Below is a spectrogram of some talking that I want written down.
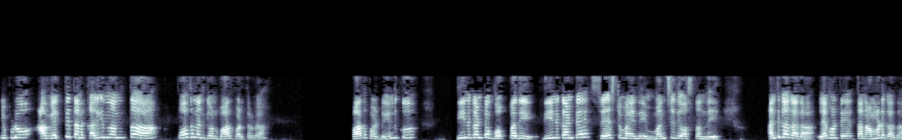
ఇప్పుడు ఆ వ్యక్తి తన కలిగినంతా పోతున్నదికి ఏమైనా బాధపడతాడా? బాధపడ్డు. ఎందుకు? దీనికంటే గొప్పది దీనికంటే శ్రేష్టమైంది మంచిది వస్తుంది. అంతగా కదా లేకుంటే తను అమ్మడు కదా.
